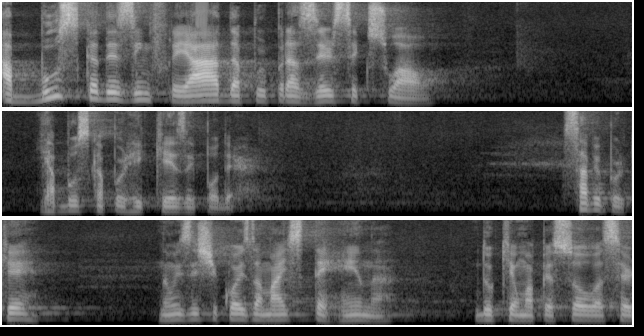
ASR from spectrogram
a busca desenfreada por prazer sexual e a busca por riqueza e poder. Sabe por quê? Não existe coisa mais terrena do que uma pessoa ser,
